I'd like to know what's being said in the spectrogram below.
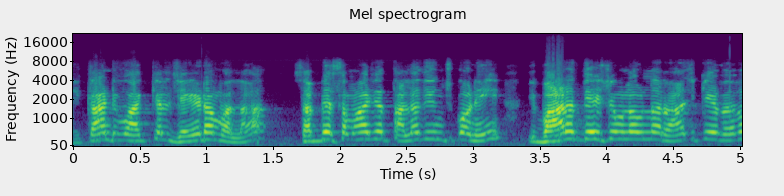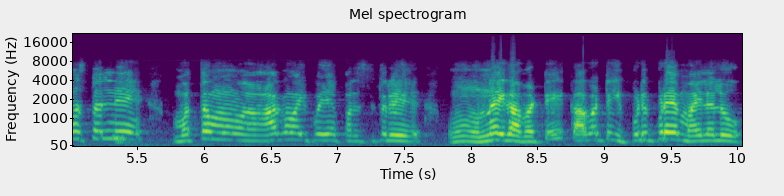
ఇట్లాంటి వ్యాఖ్యలు చేయడం వల్ల సభ్య సమాజం తలదించుకొని ఈ భారతదేశంలో ఉన్న రాజకీయ వ్యవస్థల్ని మొత్తం ఆగమైపోయే పరిస్థితులు ఉన్నాయి కాబట్టి కాబట్టి ఇప్పుడిప్పుడే మహిళలు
